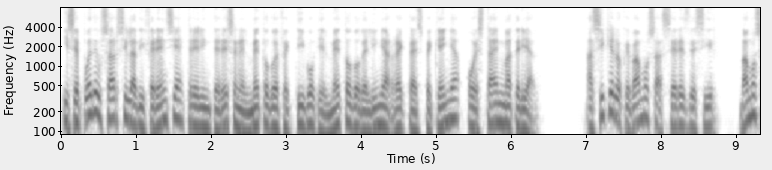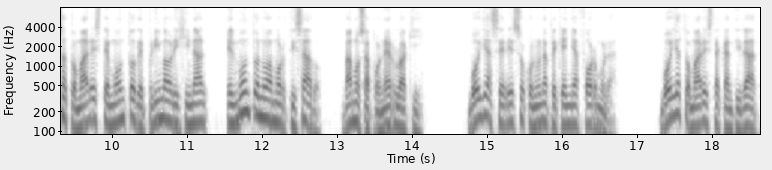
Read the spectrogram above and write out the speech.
y se puede usar si la diferencia entre el interés en el método efectivo y el método de línea recta es pequeña o está en material. Así que lo que vamos a hacer es decir, vamos a tomar este monto de prima original, el monto no amortizado, vamos a ponerlo aquí. Voy a hacer eso con una pequeña fórmula. Voy a tomar esta cantidad,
